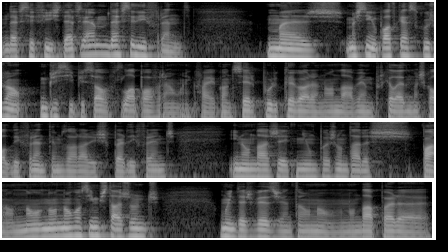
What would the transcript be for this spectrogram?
deve ser fixe, deve ser, deve ser diferente. Mas, mas sim, o podcast com o João, em princípio, só lá para o verão é que vai acontecer, porque agora não dá bem, porque ele é de uma escola diferente, temos horários super diferentes e não dá jeito nenhum para juntar as. pá, não, não, não, não conseguimos estar juntos muitas vezes, então não, não dá para,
